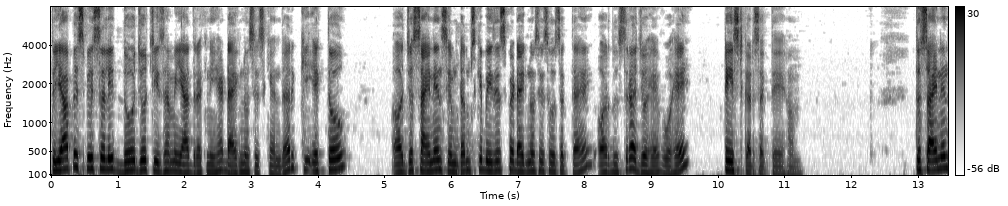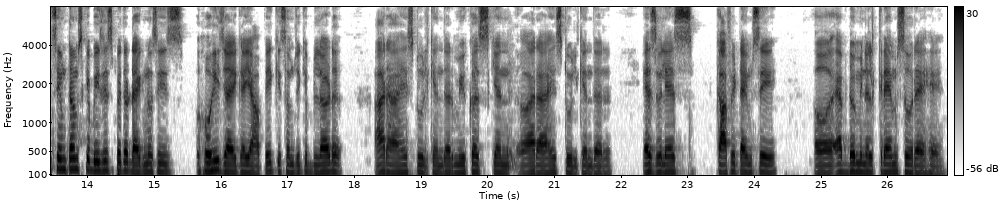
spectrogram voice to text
तो यहाँ पे स्पेशली दो जो चीज़ हमें याद रखनी है डायग्नोसिस के अंदर कि एक तो जो साइन एंड सिम्टम्स के बेसिस पे डायग्नोसिस हो सकता है और दूसरा जो है, वो है टेस्ट कर सकते हैं हम। तो साइन एंड सिम्टम्स के बेसिस पे तो डायग्नोसिस हो ही जाएगा यहाँ पे कि समझो कि ब्लड आ रहा है स्टूल के अंदर म्यूकस के अंदर आ रहा है स्टूल के अंदर एज वेल एज काफ़ी टाइम से एब्डोमिनल क्रैम्प्स हो रहे हैं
